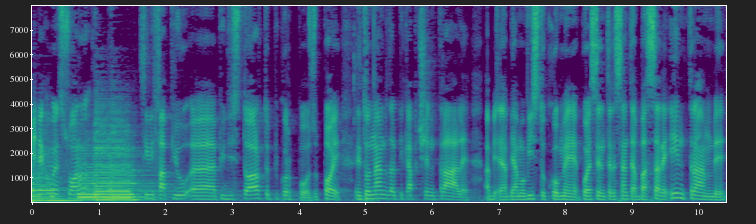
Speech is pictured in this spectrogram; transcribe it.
ed ecco che il suono si rifà più, eh, più distorto, più corposo. Poi ritornando dal pickup centrale ab- abbiamo visto come può essere interessante abbassare entrambi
